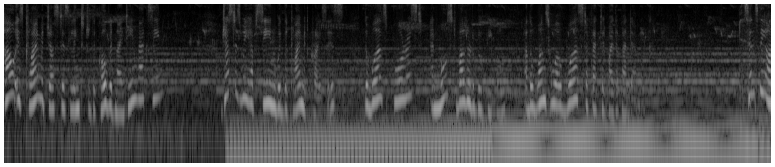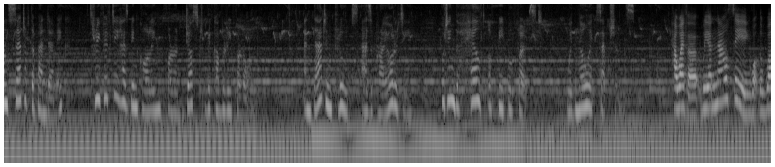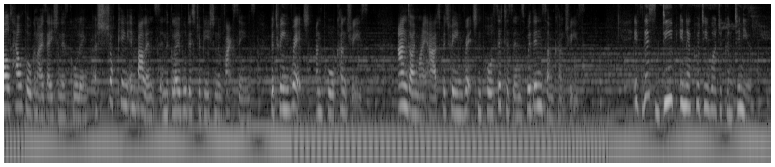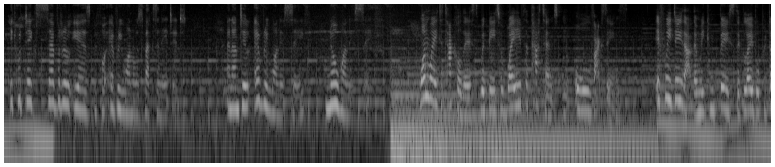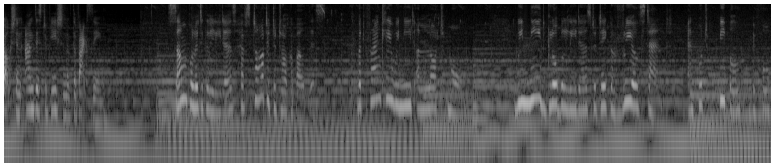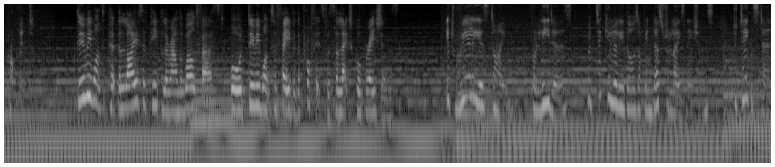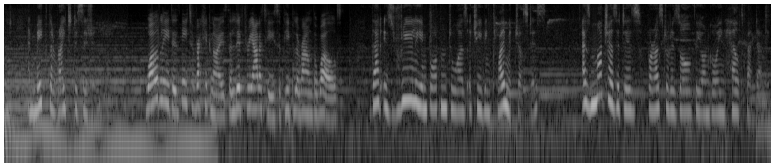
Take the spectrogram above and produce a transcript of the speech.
How is climate justice linked to the COVID-19 vaccine? Just as we have seen with the climate crisis, the world's poorest and most vulnerable people are the ones who are worst affected by the pandemic. Since the onset of the pandemic, 350 has been calling for a just recovery for all. And that includes, as a priority, putting the health of people first, with no exceptions. However, we are now seeing what the World Health Organization is calling a shocking imbalance in the global distribution of vaccines between rich and poor countries. And I might add, between rich and poor citizens within some countries. If this deep inequity were to continue, it would take several years before everyone was vaccinated. And until everyone is safe, no one is safe. One way to tackle this would be to waive the patent on all vaccines. If we do that, then we can boost the global production and distribution of the vaccine. Some political leaders have started to talk about this, but frankly we need a lot more. We need global leaders to take a real stand and put people before profit. Do we want to put the lives of people around the world first, or do we want to favour the profits for select corporations? It really is time for leaders particularly those of industrialized nations, to take a stand and make the right decision. World leaders need to recognise the lived realities of people around the world. That is really important to us achieving climate justice, as much as it is for us to resolve the ongoing health pandemic.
